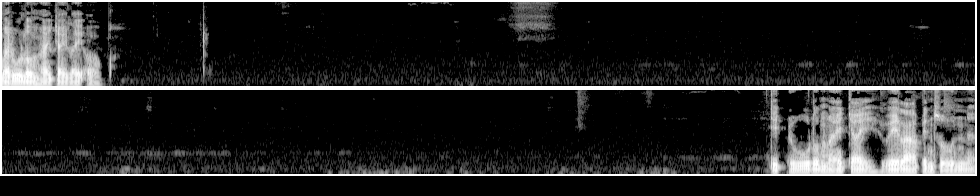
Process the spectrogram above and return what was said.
มารู้ลมหายใจไหลออก จิตรู้ลมหายใจ เวลาเป็นศูนย์นะ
